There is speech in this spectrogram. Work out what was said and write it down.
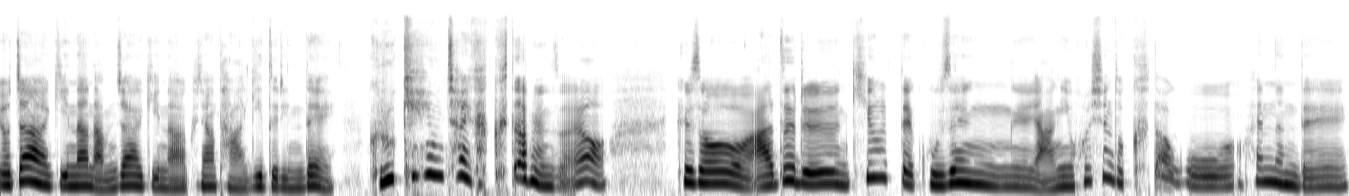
여자 아기나 남자 아기나 그냥 다 아기들인데 그렇게 힘 차이가 크다면서요. 그래서 아들은 키울 때 고생의 양이 훨씬 더 크다고 했는데,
